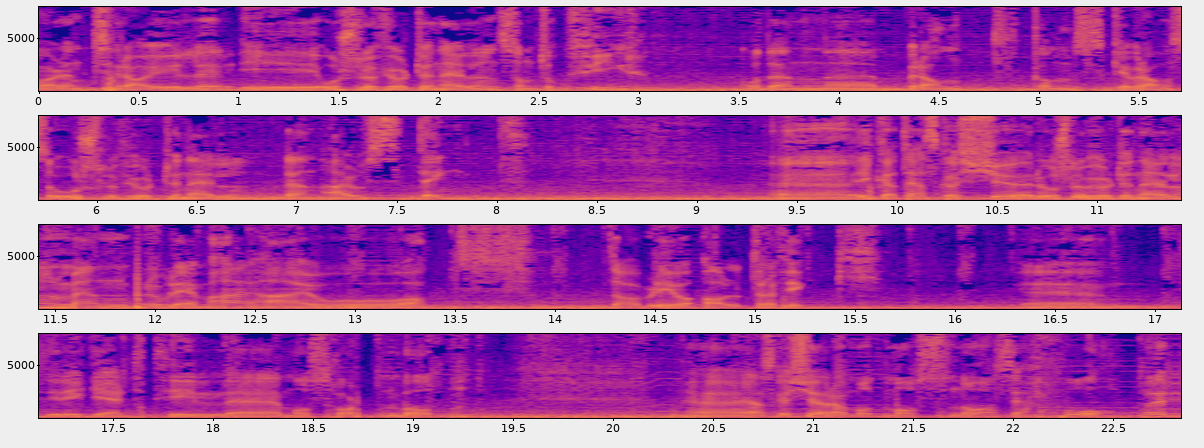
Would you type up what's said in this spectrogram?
var det en trailer i Oslofjordtunnelen som tok fyr. Og den eh, brant ganske bra, så Oslofjordtunnelen, den er jo stengt. Eh, ikke at jeg skal kjøre Oslofjordtunnelen, men problemet her er jo at da blir jo all trafikk eh, dirigert til Moss-Horten-båten. Jeg skal kjøre mot Moss nå, så jeg håper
